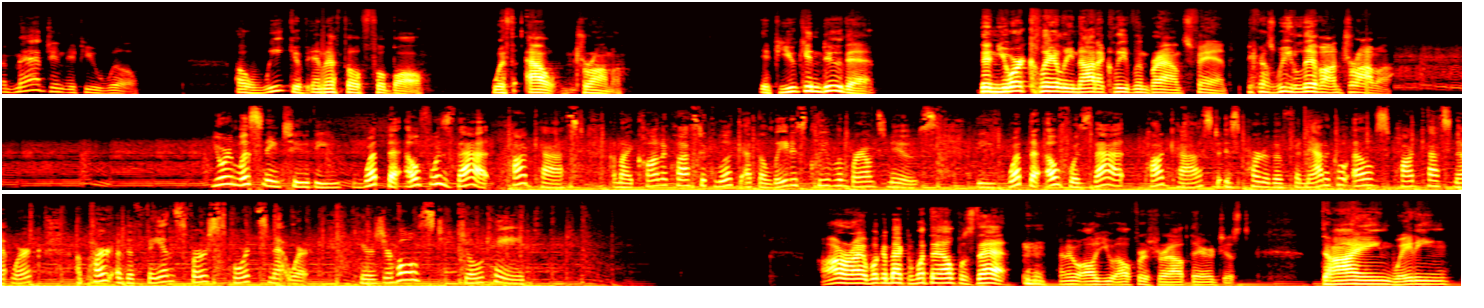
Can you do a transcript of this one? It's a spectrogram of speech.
Imagine, if you will, a week of NFL football without drama. If you can do that, then you're clearly not a Cleveland Browns fan because we live on drama. You're listening to the What the Elf Was That podcast, an iconoclastic look at the latest Cleveland Browns news. The What the Elf Was That podcast is part of the Fanatical Elves podcast network, a part of the Fans First Sports Network. Here's your host, Joel Cade. All right, welcome back to What the Elf Was That? I know all you elfers are out there just dying, waiting,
